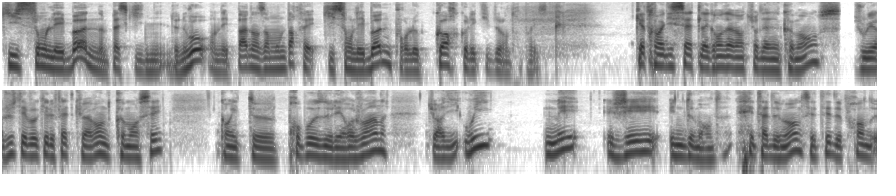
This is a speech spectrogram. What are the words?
qui sont les bonnes, parce que de nouveau, on n'est pas dans un monde parfait, qui sont les bonnes pour le corps collectif de l'entreprise? 97, la grande aventure d'Anne commence. Je voulais juste évoquer le fait qu'avant de commencer, quand ils te proposent de les rejoindre, tu leur dis oui, mais j'ai une demande. Et ta demande, c'était de prendre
